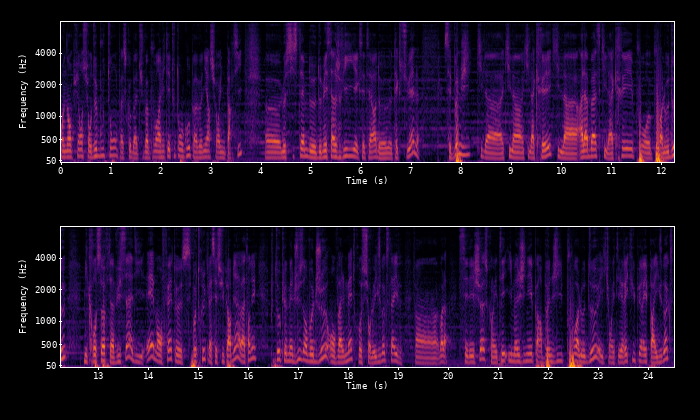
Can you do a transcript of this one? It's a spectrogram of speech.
en appuyant sur deux boutons, parce que bah, tu vas pouvoir inviter tout ton groupe à venir sur une partie, Euh, le système de, de messagerie, etc., de textuel, c'est Bungie qui l'a qui l'a qui l'a créé, qui l'a à la base qui l'a créé pour pour Halo 2. Microsoft a vu ça, a dit "Eh mais en fait euh, vos trucs là c'est super bien. Bah, attendez, plutôt que le mettre juste dans votre jeu, on va le mettre sur le Xbox Live." Enfin voilà, c'est des choses qui ont été imaginées par Bungie pour Halo 2 et qui ont été récupérées par Xbox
